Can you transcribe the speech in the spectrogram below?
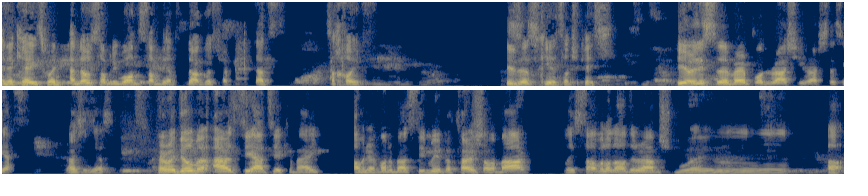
in a case when I know somebody wants something that's not good for him. That's a choiv. Is there zchia in such a case? Here, this is a very important Rashi. Rashi says yes. Rashi says yes. Remember, Dilma, Ar Tzia Tzia Kamei, Amen Ervan About Simi, Beferish Amar, Leisavel Al Rav Shmuel. Ah,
